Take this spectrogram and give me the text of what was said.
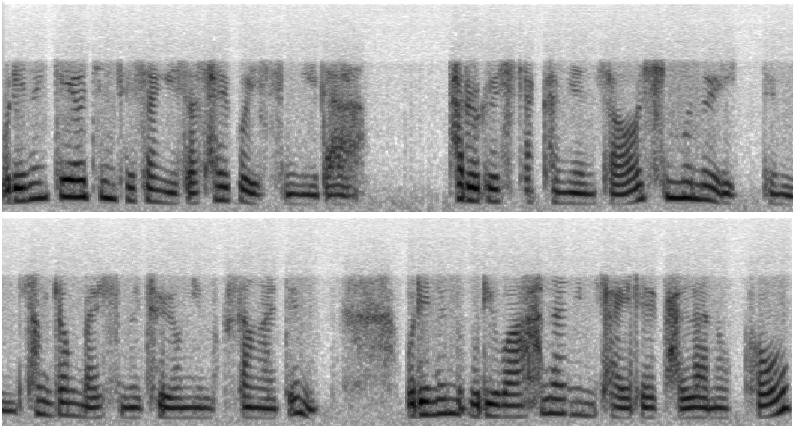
우리는 깨어진 세상에서 살고 있습니다. 하루를 시작하면서 신문을 읽든 성경 말씀을 조용히 묵상하든 우리는 우리와 하나님 사이를 갈라놓고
